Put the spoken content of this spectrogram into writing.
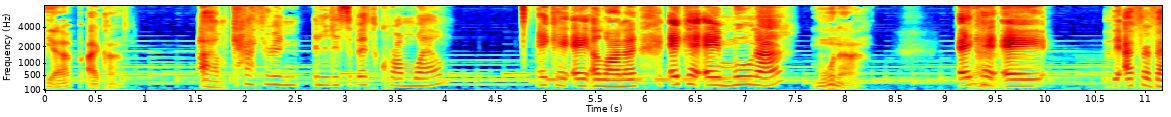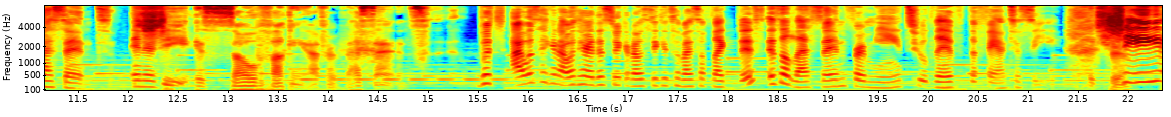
Yep, icon. um, Catherine Elizabeth Cromwell, aka Alana, aka Muna, Muna. aka the effervescent energy. She is so fucking effervescent. But I was hanging out with her this week and I was thinking to myself, like, this is a lesson for me to live the fantasy. She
